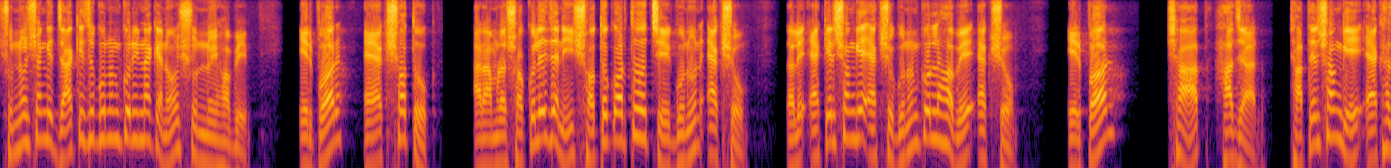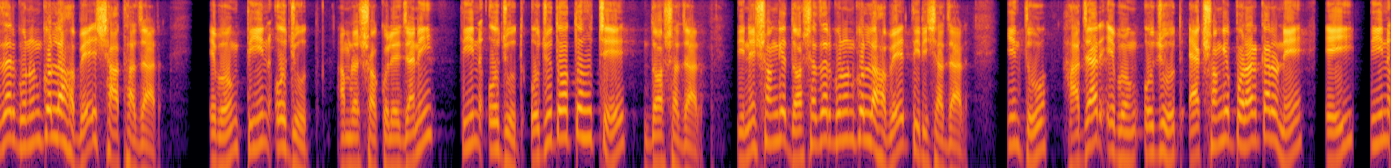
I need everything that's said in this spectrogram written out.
শূন্যর সঙ্গে যা কিছু গুণন করি না কেন শূন্যই হবে। এরপর এক শতক। আর আমরা সকলেই জানি শতক অর্থ হচ্ছে গুণন একশো। তাহলে একের সঙ্গে একশো গুণন করলে হবে একশো। এরপর সাত হাজার। সাতের সঙ্গে এক হাজার গুণন করলে হবে সাত হাজার। এবং তিন অজুত আমরা সকলে জানি তিন অজুত অজুত অর্থ হচ্ছে দশ হাজার। তিনের সঙ্গে দশ হাজার গুণন করলে হবে তিরিশ হাজার। কিন্তু হাজার এবং অজুত একসঙ্গে পড়ার কারণে এই তিন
